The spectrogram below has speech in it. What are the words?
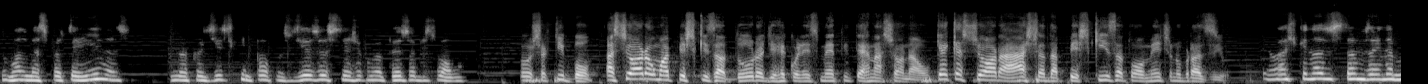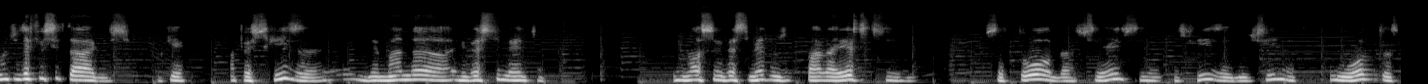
tomando minhas proteínas, e eu acredito que em poucos dias eu esteja com meu peso habitual. Poxa, que bom. A senhora é uma pesquisadora de reconhecimento internacional. O que é que a senhora acha da pesquisa atualmente no Brasil? Eu acho que nós estamos ainda muito deficitários, porque a pesquisa demanda investimento. O nosso investimento para esse setor da ciência, pesquisa e medicina, e outros,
